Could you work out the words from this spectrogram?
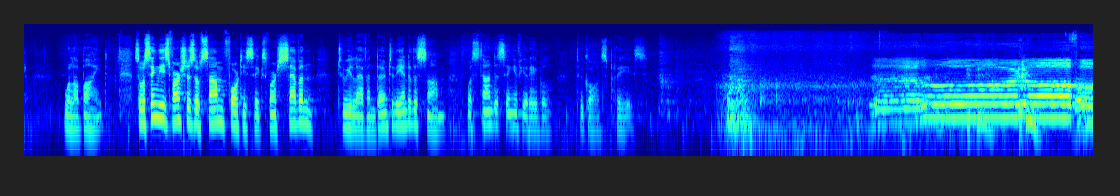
will abide. So we'll sing these verses of Psalm 46, verse 7 to 11, down to the end of the psalm. We'll stand to sing, if you're able, to God's praise. The Lord of hosts.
